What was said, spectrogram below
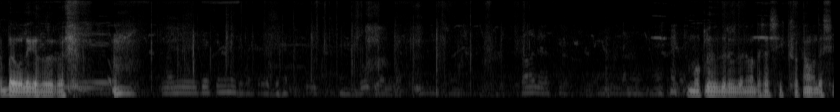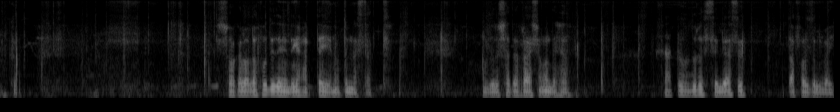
একবার বলে গেল গেছি কি বলতে লাগে মোকলো হুজুর উজানি মাদ্রাসার শিক্ষক, আমাদের শিক্ষক। সকালবেলা প্রতিদিন এদিকে হাঁটতে গিয়ে নতুন রাস্তাত হুজুরের সাথে প্রায় সময় দেখা হয়। সাথে হুজুরের ছেলে আছে তাফাজল ভাই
